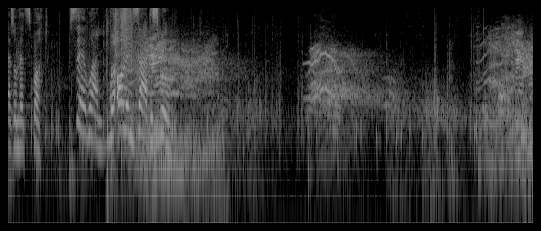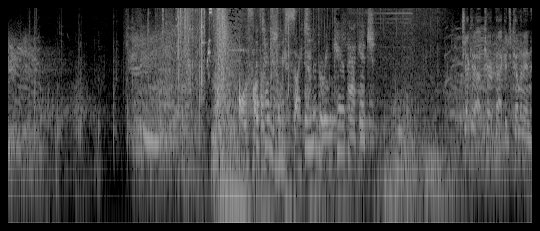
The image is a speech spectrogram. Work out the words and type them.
Eyes on that spot. Say one. We're all inside the swing. All Father, give me sight. Delivering care package. Check it out, care package coming in.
